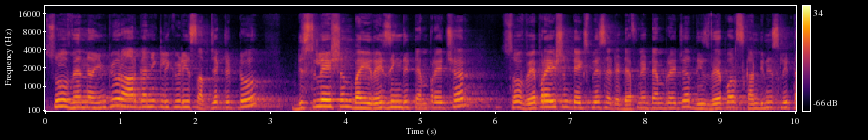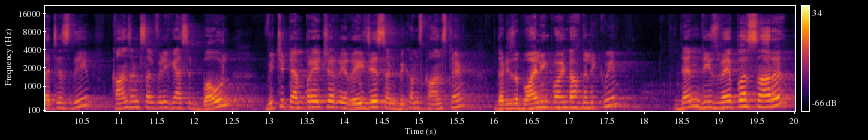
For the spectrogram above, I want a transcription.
So when impure organic liquid is subjected to distillation by raising the temperature, so vaporization takes place at a definite temperature. These vapors continuously touches the constant sulfuric acid bowl, which temperature raises and becomes constant. That is the boiling point of the liquid. Then these vapors are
